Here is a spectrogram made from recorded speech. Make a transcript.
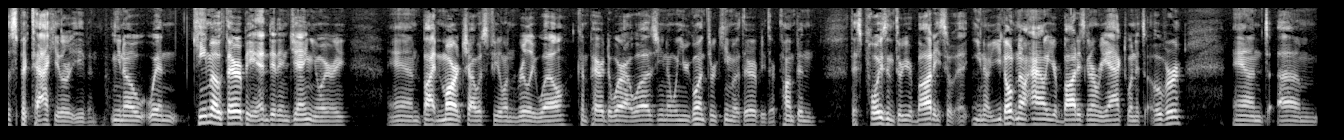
spectacular. Even you know when chemotherapy ended in January, and by March I was feeling really well compared to where I was. You know when you're going through chemotherapy, they're pumping this poison through your body, so uh, you know you don't know how your body's going to react when it's over, and um,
